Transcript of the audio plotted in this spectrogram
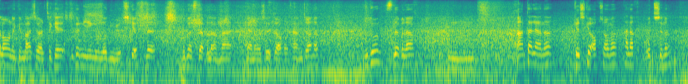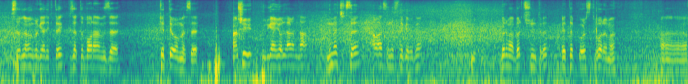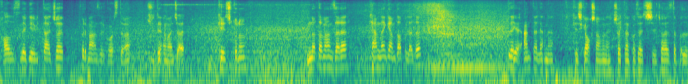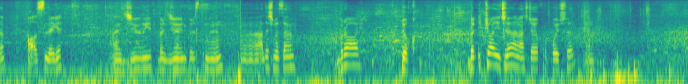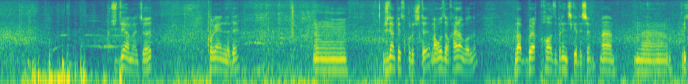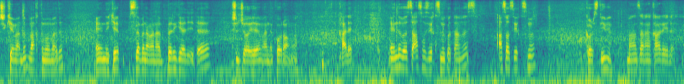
assalomu alaykum barcha barchaga. Bugungi yangi vlogimga xush kelibsizlar bugun sizlar bilan man yana o'sha johir hamjonov. Bugun sizlar bilan hmm, antaliyani kechki oqshomi qanaqa o'tishini sizlar bilan birgalikda kuzatib boramiz. Katta bo'lmasa. Mana shu yurgan yo'llarimdan nima chiqsa hammasini sizlarga bugun birma bir tushuntirib aytib ko'rsatib boraman. Hozir sizlarga bitta ajoyib bir manzara ko'rsataman. Juda ham ajoyib. Kechqurun bunaqa manzara kamdan kam topiladi. Sizlarga antaliyani kechki oqshomini shu ko'rsatish joiz deb bildim hozir sizlarga ajoyib bir joyni ko'rsataman. Adashmasam bir oy yo'q. Bir ikki oy ichida mana shu joyni qurib qo'yishdi juda ham ajoyib. Ko'rganinglarda mm, juda ham tez qurishdi. Man o'zim hayron bo'ldim. Va bu yoqqa hozir birinchi kelishim. Man hmm, hech kelmadim vaqtim bo'lmadi. Endi kelib sizlar bilan mana birgalikda shu joyi mana ko'ryapman qalay endi biz asosiy qismiga o'tamiz. Asosiy qismi ko'rsatdingmi? Manzarani qaranglar.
